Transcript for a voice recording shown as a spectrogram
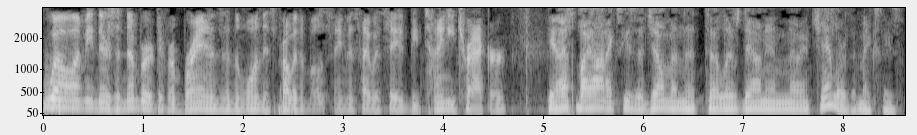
Well, I mean, there's a number of different brands, and the one that's probably the most famous, I would say, would be Tiny Tracker. Yeah, that's Byonics. He's a gentleman that uh, lives down in uh, Chandler that makes these.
